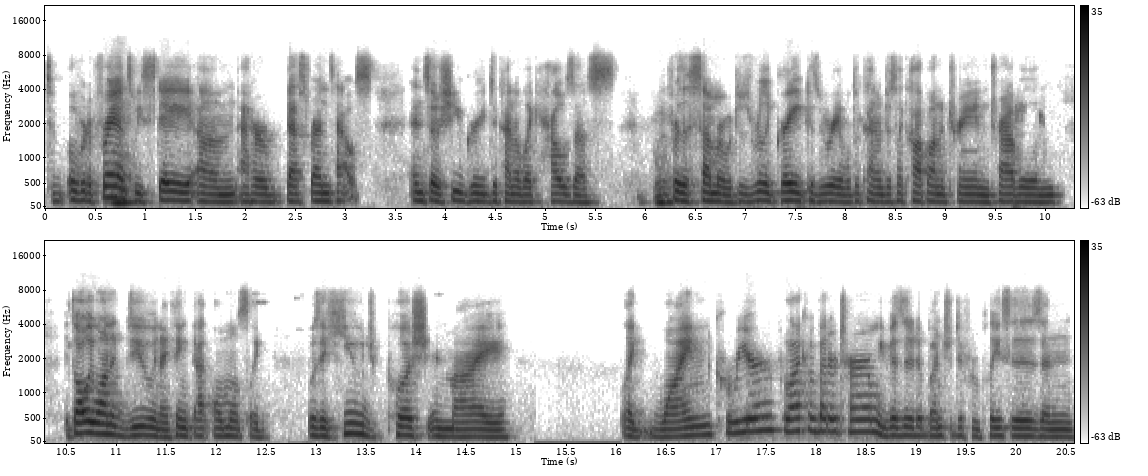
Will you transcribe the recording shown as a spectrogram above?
to over to France, we stay um, at her best friend's house. And so she agreed to kind of like house us for the summer, which was really great because we were able to kind of just like hop on a train and travel. And it's all we wanted to do. And I think that almost like was a huge push in my like wine career, for lack of a better term. We visited a bunch of different places and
